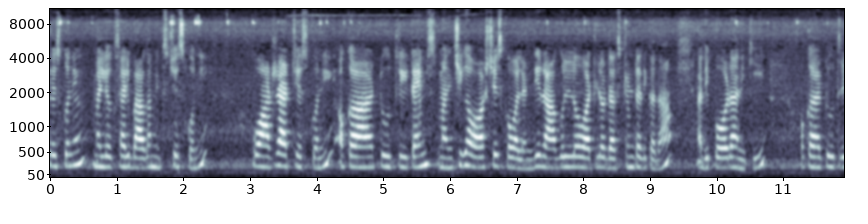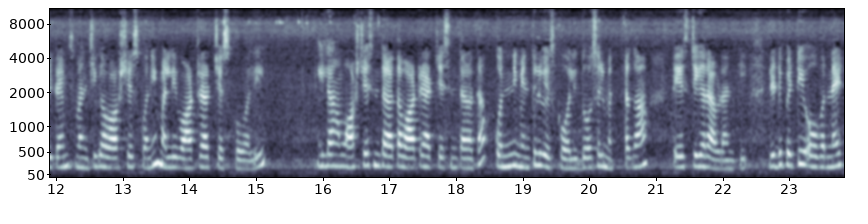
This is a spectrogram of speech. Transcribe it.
వేసుకొని మళ్ళీ ఒకసారి బాగా మిక్స్ చేసుకొని వాటర్ యాడ్ చేసుకొని ఒక టూ త్రీ టైమ్స్ మంచిగా వాష్ చేసుకోవాలండి. రాగుల్లో వాటిలో డస్ట్ ఉంటుంది కదా అది పోవడానికి. ఒక టూ త్రీ టైమ్స్ మంచిగా వాష్ చేసుకొని మళ్ళీ వాటర్ యాడ్ చేసుకోవాలి. ఇలా వాష్ చేసిన తర్వాత వాటర్ యాడ్ చేసిన తర్వాత కొన్ని మెంతులు వేసుకోవాలి. దోశలు మెత్తగా టేస్టీగా రావడానికి. లిడ్ పెట్టి ఓవర్ నైట్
